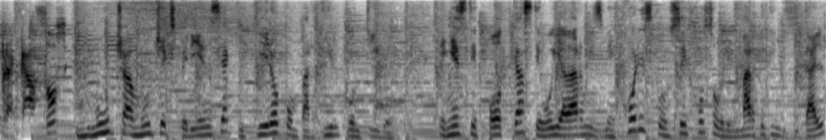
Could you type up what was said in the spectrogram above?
fracasos y mucha, mucha experiencia que quiero compartir contigo. En este podcast te voy a dar mis mejores consejos sobre marketing digital,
